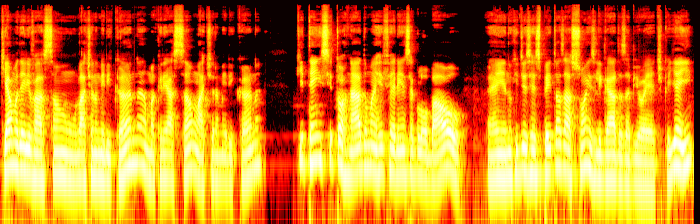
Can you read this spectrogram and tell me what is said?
que é uma derivação latino-americana, uma criação latino-americana, que tem se tornado uma referência global é, no que diz respeito às ações ligadas à bioética. E aí,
